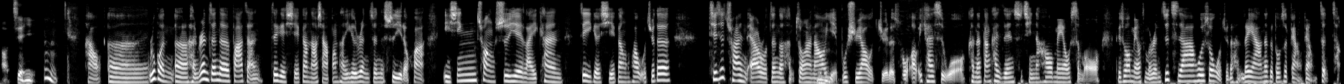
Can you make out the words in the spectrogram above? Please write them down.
啊建议。嗯，好，呃，如果呃很认真的发展这个斜杠，然后想要帮他一个认真的事业的话，以新创事业来看这个斜杠的话，我觉得其实 try and error 真的很重要，然后也不需要觉得说、嗯、哦，一开始我可能刚开始这件事情，然后没有什么，比如说没有什么人支持啊，或者说我觉得很累啊，那个都是非常非常正常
